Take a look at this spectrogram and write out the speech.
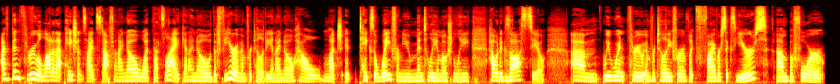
I've been through a lot of that patient side stuff and I know what that's like. And I know the fear of infertility and I know how much it takes away from you mentally, emotionally, how it exhausts you. Um, we went through infertility for like five or six years um, before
